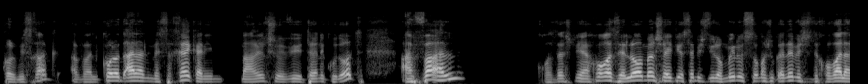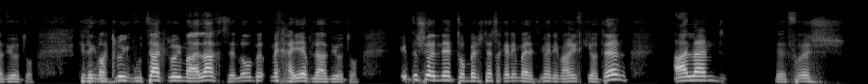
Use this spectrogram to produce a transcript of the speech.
כל משחק, אבל כל עוד אהלנד משחק, אני מעריך שהוא הביא יותר נקודות, אבל חוזר שנייה אחורה, זה לא אומר שהייתי עושה בשבילו מינוס או משהו כזה ושזה חובה להביא אותו. כי זה כבר תלוי קבוצה, תלוי מהלך, זה לא מחייב להביא אותו. אם אתה שואל נטו בין שני השחקנים האלה, את מי אני מעריך כיותר, אהלנד בהפרש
